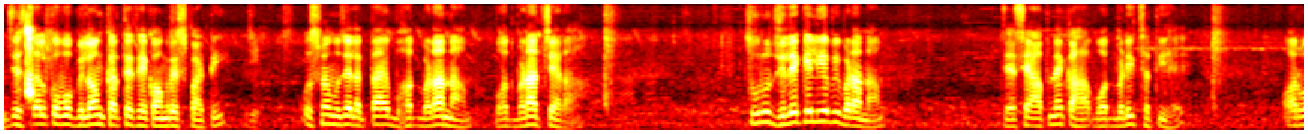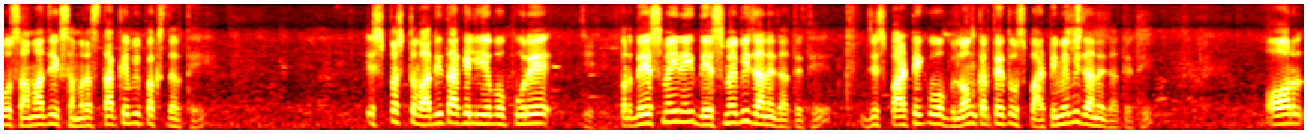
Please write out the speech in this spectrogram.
जिस दल को वो बिलोंग करते थे कांग्रेस पार्टी उसमें मुझे लगता है बहुत बड़ा नाम बहुत बड़ा चेहरा चूरू ज़िले के लिए भी बड़ा नाम जैसे आपने कहा बहुत बड़ी क्षति है और वो सामाजिक समरसता के भी पक्षधर थे। स्पष्टवादिता के लिए वो पूरे प्रदेश में ही नहीं देश में भी जाने जाते थे। जिस पार्टी को वो बिलोंग करते थे उस पार्टी में भी जाने जाते थे। और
